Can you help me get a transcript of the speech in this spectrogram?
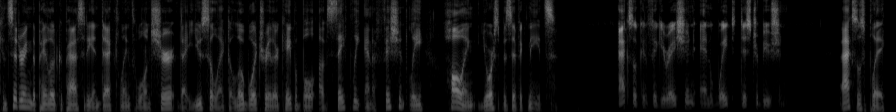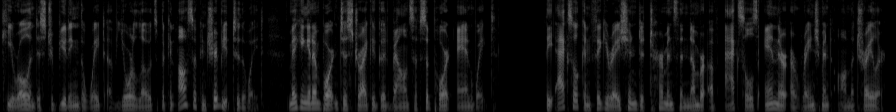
Considering the payload capacity and deck length will ensure that you select a lowboy trailer capable of safely and efficiently hauling your specific needs. Axle configuration and weight distribution. Axles play a key role in distributing the weight of your loads, but can also contribute to the weight, making it important to strike a good balance of support and weight. The axle configuration determines the number of axles and their arrangement on the trailer.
